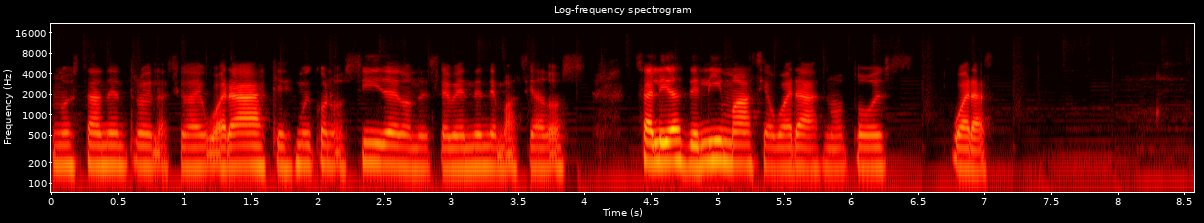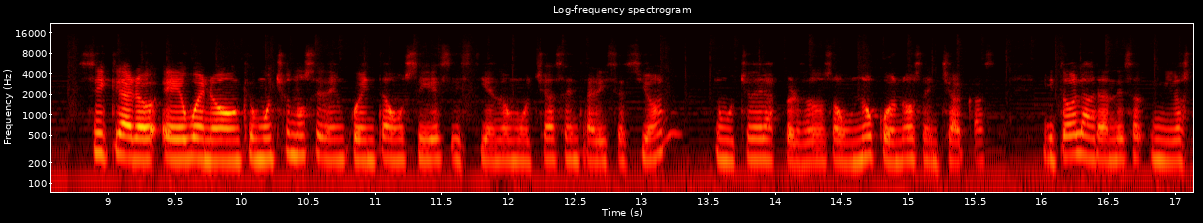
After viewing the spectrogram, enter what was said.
no están dentro de la ciudad de Huaraz, que es muy conocida, donde se venden demasiadas salidas de Lima hacia Huaraz, ¿no? Todo es Huaraz. Sí, claro. Eh, bueno, aunque muchos no se den cuenta, aún sigue existiendo mucha centralización y muchas de las personas aún no conocen Chacas ni todos los grandes, los,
